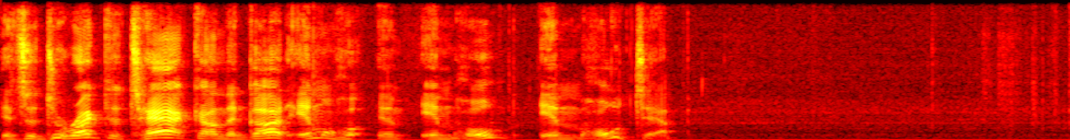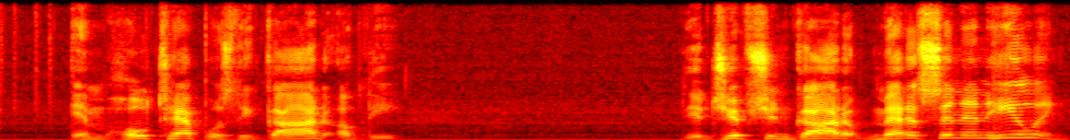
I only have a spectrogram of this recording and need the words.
It's a direct attack on the god Imhotep. Imhotep was the god of the the Egyptian god of medicine and healing.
